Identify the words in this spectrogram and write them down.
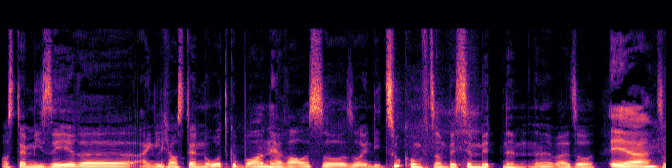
aus der Misere, eigentlich aus der Not geboren heraus, so, so in die Zukunft so ein bisschen mitnimmt, ne? Weil so, Ja. so,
